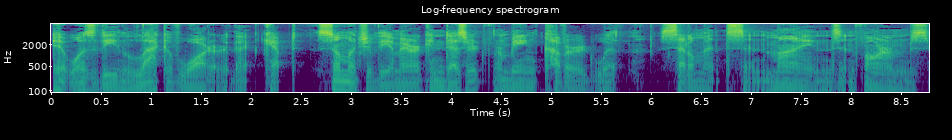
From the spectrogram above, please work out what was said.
It was the lack of water that kept so much of the American desert from being covered with settlements and mines and farms.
